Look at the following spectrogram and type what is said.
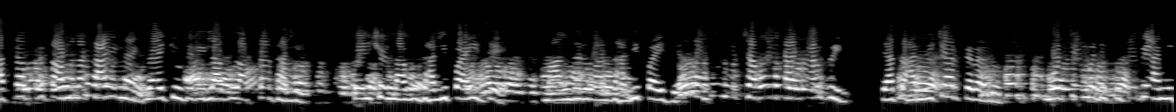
आतापर्यंत आम्हाला काही नाही. ग्रॅच्युटी लागू आता झाली. पेन्शन लागू झाली पाहिजे. मानधन वाढ झाली पाहिजे. आता दोन वर्ष आपण काय काय होईल याचा आम्ही विचार करालो मोर्चेमध्ये कुठे बी आम्ही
